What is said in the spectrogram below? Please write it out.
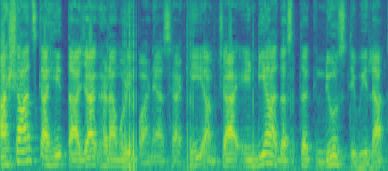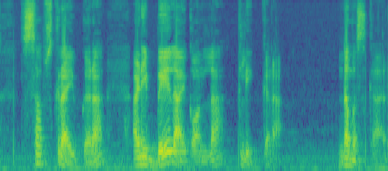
अशाच काही ताज्या घडामोडी पाहण्यासाठी आमच्या इंडिया दस्तक न्यूज टीव्हीला सबस्क्राईब करा आणि बेल आयकॉनला क्लिक करा. नमस्कार.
